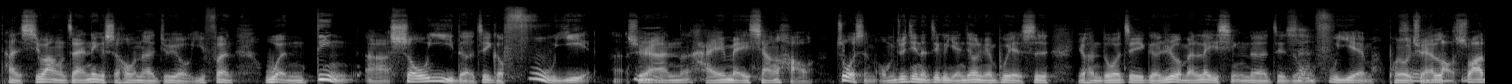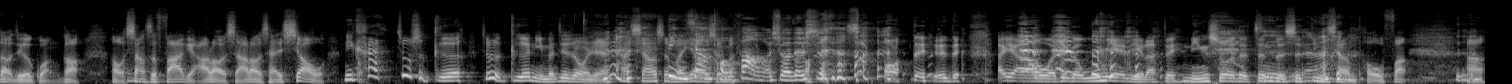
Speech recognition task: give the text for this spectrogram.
他很希望在那个时候呢，就有一份稳定啊收益的这个副业啊，虽然还没想好。做什么？我们最近的这个研究里面不也是有很多这个热门类型的这种副业嘛？朋友圈老刷到这个广告哦。我上次发给阿老师，阿老师还笑我，你看就是割，就是割你们这种人，他 想什么要什么。定向投放，我说的是。哦，对对对，哎呀，我这个污蔑你了。对，您说的真的是定向投放啊。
